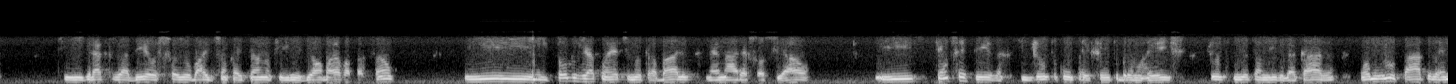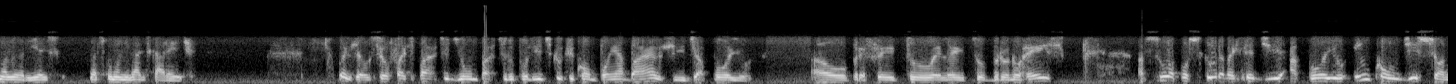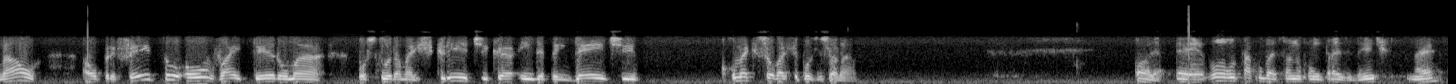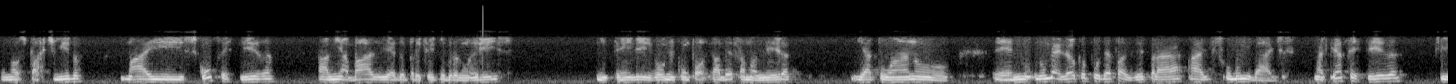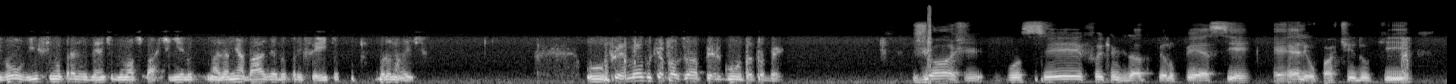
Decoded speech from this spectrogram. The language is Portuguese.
que graças a Deus foi o bairro de São Caetano que me deu a maior votação. E todos já conhecem o meu trabalho né, na área social. E tenho certeza que junto com o prefeito Bruno Reis, junto com meus amigos da casa, vamos lutar pelas melhorias das comunidades carentes. Pois é, o senhor faz parte de um partido político que compõe a base de apoio ao prefeito eleito Bruno Reis. A sua postura vai ser de apoio incondicional ao prefeito ou vai ter uma postura mais crítica, independente? Como é que o senhor vai se posicionar? Olha, é, vou estar conversando com o presidente né, do nosso partido, mas com certeza a minha base é do prefeito Bruno Reis, entende? E vou me comportar dessa maneira e atuando é, no, no, melhor que eu puder fazer para as comunidades. Mas tenho a certeza que vou ouvir sim o presidente do nosso partido, mas a minha base é do prefeito Bruno Reis. O Fernando quer fazer uma pergunta também. Jorge, você foi candidato pelo PSL, o partido que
